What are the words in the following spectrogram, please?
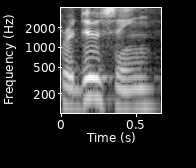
producing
